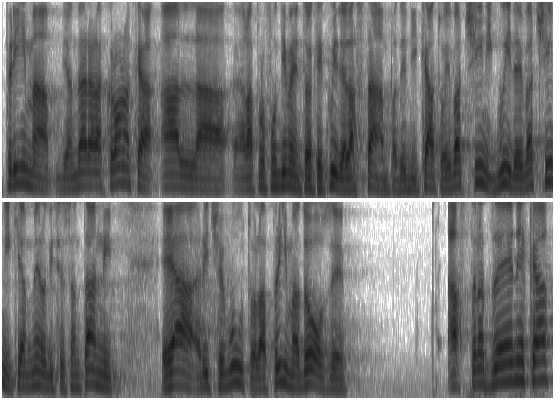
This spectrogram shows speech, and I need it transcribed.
prima di andare alla cronaca all'approfondimento anche qui della stampa dedicato ai vaccini, guida ai vaccini, chi ha meno di 60 anni e ha ricevuto la prima dose AstraZeneca,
